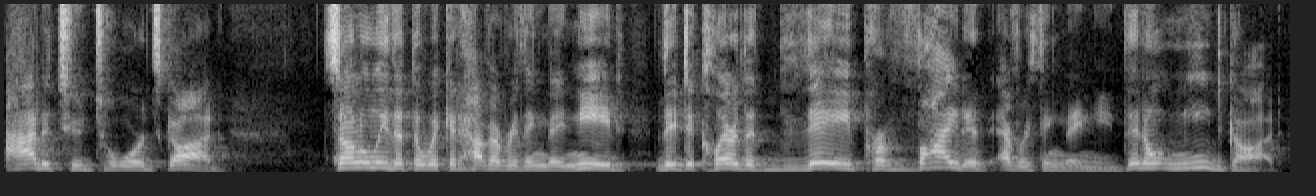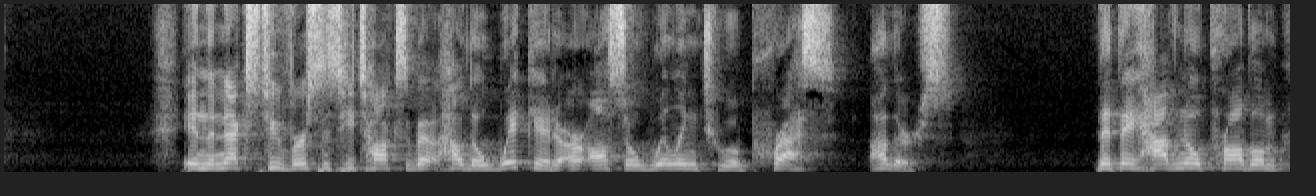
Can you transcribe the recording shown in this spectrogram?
attitude towards God. It's not only that the wicked have everything they need, they declare that they provided everything they need. They don't need God. In the next two verses, he talks about how the wicked are also willing to oppress others. That they have no problem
